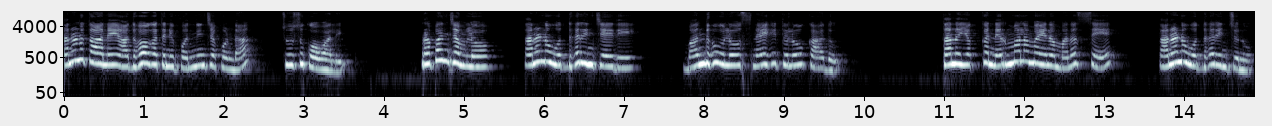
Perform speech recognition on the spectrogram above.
తనను తానే అధోగతిని పొందించకుండా చూసుకోవాలి. ప్రపంచంలో తనను ఉద్ధరించేది బంధువులు స్నేహితులు కాదు. తన యొక్క నిర్మలమైన మనస్సే తనను ఉద్ధరించును.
